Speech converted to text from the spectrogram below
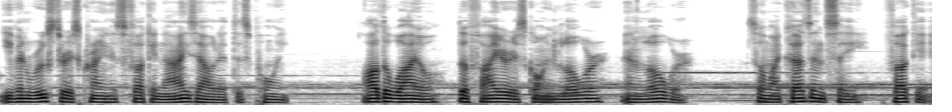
Even Rooster is crying his fucking eyes out at this point. All the while, the fire is going lower and lower. So my cousins say, fuck it.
